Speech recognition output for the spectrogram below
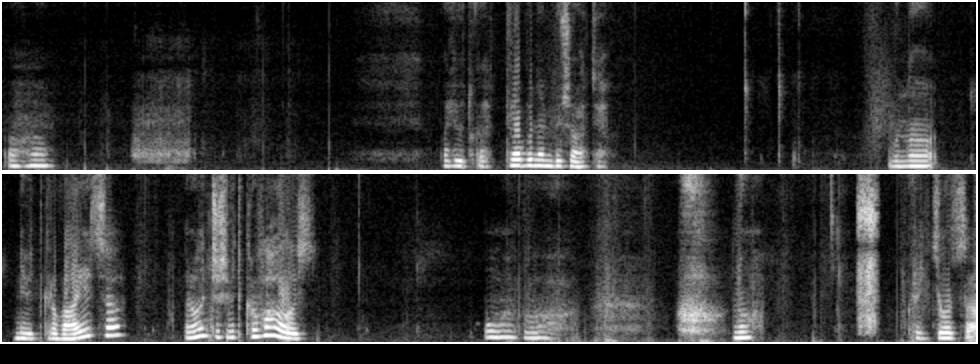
Ага. Малютка, треба нам біжати. Вона не відкривається? Раніше ж відкривалось. Ой, бо. Ну, придется.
